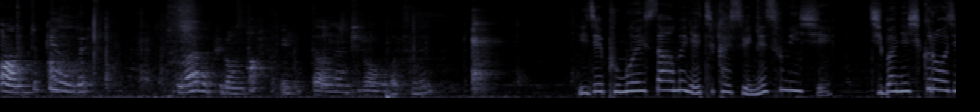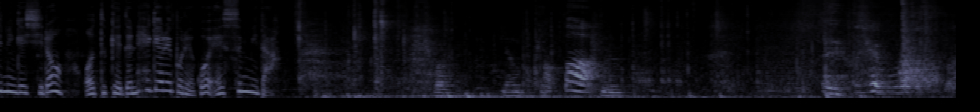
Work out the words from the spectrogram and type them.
아, 안 뜯기는데? 드라이버 필요한가? 일단은 필요한 것 같은데. 이제 부모의 싸움을 예측할 수 있는 수민 씨. 집안이 시끄러워지는 게 싫어 어떻게든 해결해 보려고 애씁니다. 봐. 내가 한번 볼게. 아빠. 응. 잘 모르겠어.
